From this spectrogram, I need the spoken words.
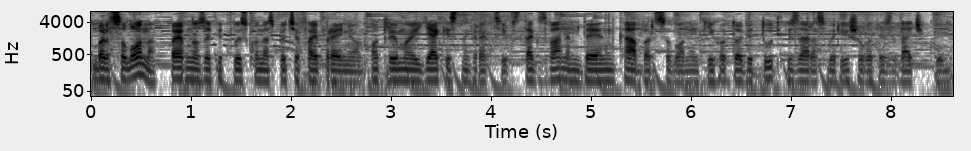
Барселона, певно, за підписку на Spotify Premium, отримує якісних гравців з так званим ДНК Барселони, які готові тут і зараз вирішувати задачі клубу.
